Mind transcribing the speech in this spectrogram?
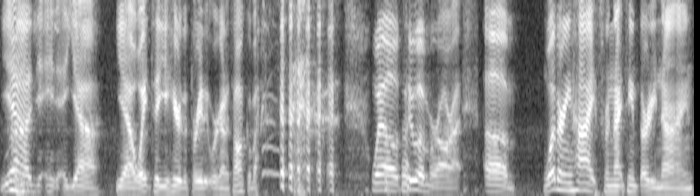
Yeah, yeah, yeah. Wait till you hear the three that we're going to talk about. well, two of them are all right. Um, Wuthering Heights from 1939,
